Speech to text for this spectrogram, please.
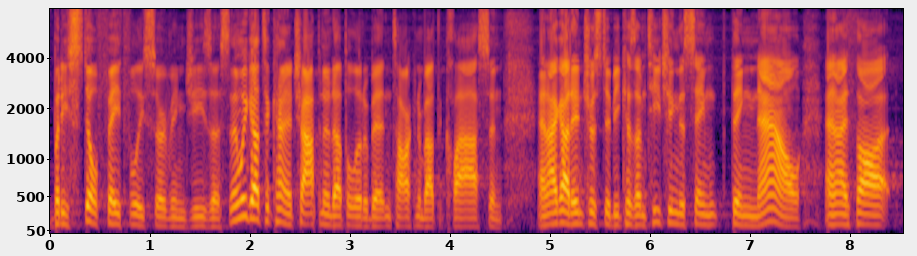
but he's still faithfully serving Jesus. And then we got to kind of chopping it up a little bit and talking about the class. And, and I got interested because I'm teaching the same thing now. And I thought,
